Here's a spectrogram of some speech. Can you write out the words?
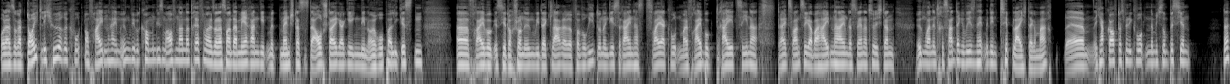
oder sogar deutlich höhere Quoten auf Heidenheim irgendwie bekommen in diesem Aufeinandertreffen. Also dass man da mehr rangeht mit Mensch, das ist der Aufsteiger gegen den Europaligisten. Äh, Freiburg ist hier doch schon irgendwie der klarere Favorit und dann gehst du rein, hast Zweierquoten mal Freiburg, drei Zehner, drei Zwanziger bei Heidenheim. Das wäre natürlich dann irgendwann interessanter gewesen, hätte mir den Tipp leichter gemacht ähm, ich habe gehofft, dass mir die Quoten nämlich so ein bisschen, ne,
